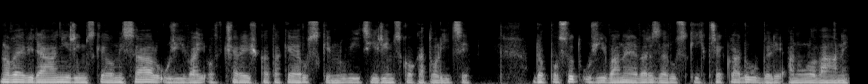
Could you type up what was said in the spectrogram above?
Nové vydání římského misálu užívají od včerejška také rusky mluvící římskokatolíci. Do posud užívané verze ruských překladů byly anulovány.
